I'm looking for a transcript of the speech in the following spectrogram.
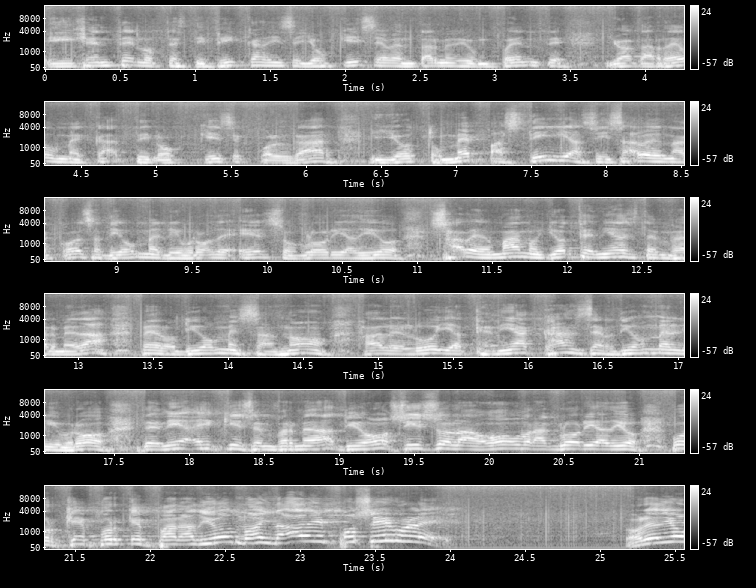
Y gente lo testifica, dice, yo quise aventarme de un puente, yo agarré un mecate y lo quise colgar y yo tomé pastillas y sabe una cosa, Dios me libró de eso, gloria a Dios. Sabe hermano, yo tenía esta enfermedad, pero Dios me sanó, aleluya, tenía cáncer, Dios me libró, tenía X enfermedad, Dios hizo la obra, gloria a Dios. ¿Por qué? Porque para Dios no hay nada imposible. Gloria a Dios,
